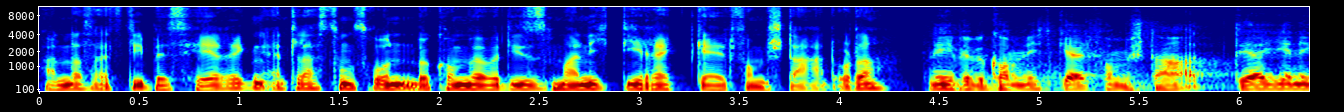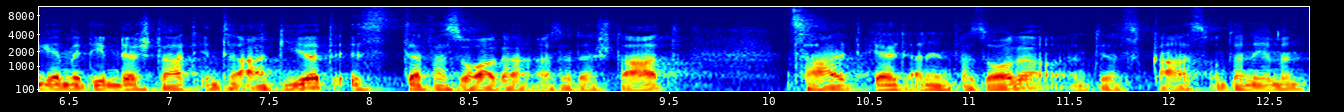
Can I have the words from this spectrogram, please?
Anders als die bisherigen Entlastungsrunden bekommen wir aber dieses Mal nicht direkt Geld vom Staat, oder? Nee, wir bekommen nicht Geld vom Staat. Derjenige, mit dem der Staat interagiert, ist der Versorger. Also der Staat zahlt Geld an den Versorger, das Gasunternehmen,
